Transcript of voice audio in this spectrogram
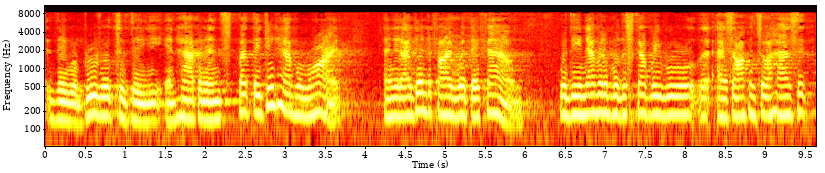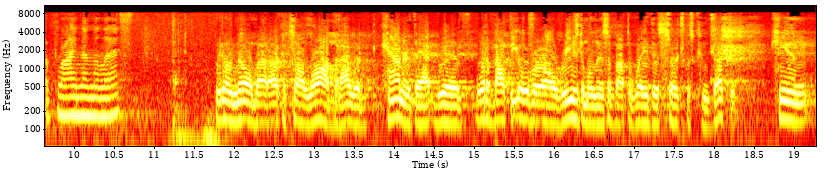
they were brutal to the inhabitants, but they did have a warrant, and it identified what they found. Would the inevitable discovery rule, as Arkansas has it, apply nonetheless? We don't know about Arkansas law, but I would counter that with what about the overall reasonableness about the way this search was conducted? Can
